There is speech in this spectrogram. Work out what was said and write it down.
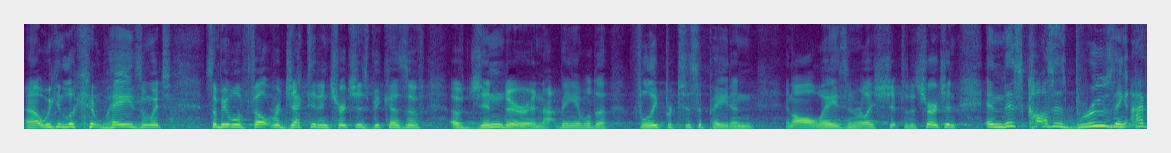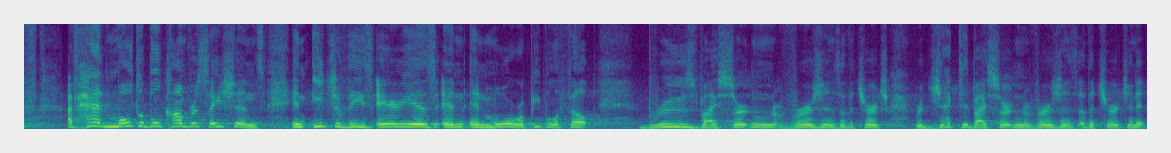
Uh, we can look at ways in which some people have felt rejected in churches because of, of gender and not being able to fully participate in, in all ways in relationship to the church. And, and this causes bruising. I've, I've had multiple conversations in each of these areas and, and more where people have felt bruised by certain versions of the church, rejected by certain versions of the church. And it,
